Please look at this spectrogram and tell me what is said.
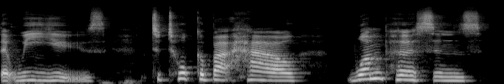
that we use to talk about how one person's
